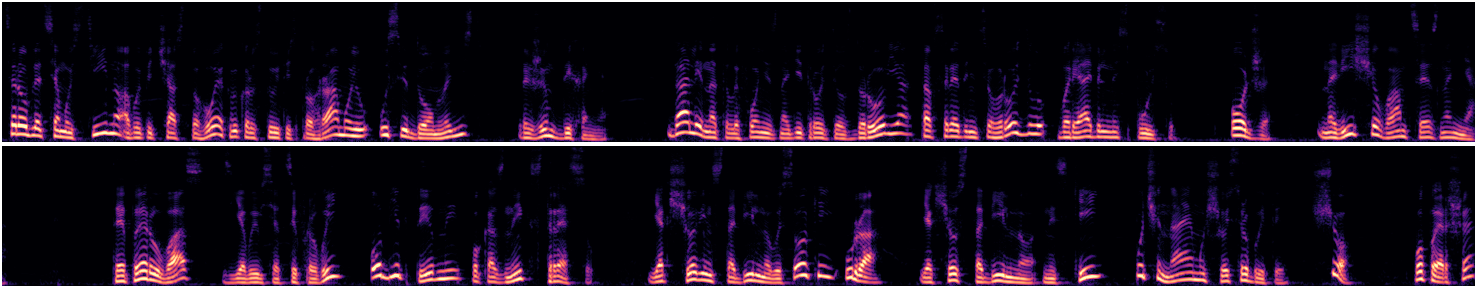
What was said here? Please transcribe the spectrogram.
це роблять самостійно або під час того, як ви користуєтесь програмою усвідомленість, режим дихання. Далі на телефоні знайдіть розділ здоров'я та всередині цього розділу варіабільність пульсу. Отже, навіщо вам це знання? Тепер у вас з'явився цифровий об'єктивний показник стресу. Якщо він стабільно високий, ура! Якщо стабільно низький, починаємо щось робити. Що? По-перше,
